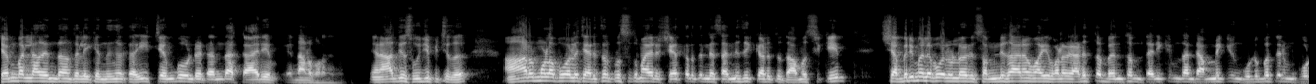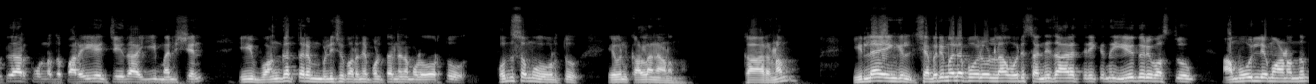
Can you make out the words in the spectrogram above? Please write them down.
ചെമ്പല്ലാതെ എന്താണെന്ന് തെളിയിക്കാൻ നിങ്ങൾക്ക് ഈ ചെമ്പ് കൊണ്ടിട്ട് എന്താ കാര്യം എന്നാണ് പറഞ്ഞത്. ഞാൻ ആദ്യം സൂചിപ്പിച്ചത് ആറന്മുള പോലെ ചരിത്രപ്രസിദ്ധമായ ഒരു ക്ഷേത്രത്തിന്റെ സന്നിധിക്കടുത്ത് താമസിക്കുകയും ശബരിമല പോലുള്ള ഒരു സംവിധാനവുമായി വളരെ അടുത്ത ബന്ധം തനിക്കും തന്റെ അമ്മയ്ക്കും കുടുംബത്തിനും കൂട്ടുകാർക്കും ഉള്ളത് പറയുകയും ചെയ്ത ഈ മനുഷ്യൻ ഈ വങ്കത്തരം വിളിച്ചു പറഞ്ഞപ്പോൾ തന്നെ നമ്മൾ ഓർത്തു പൊതുസമൂഹം ഓർത്തു ഇവൻ കള്ളനാണെന്ന്. കാരണം ഇല്ല എങ്കിൽ ശബരിമല പോലുള്ള ഒരു സന്നിധാനത്തിരിക്കുന്ന ഏതൊരു വസ്തുവും അമൂല്യമാണെന്നും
